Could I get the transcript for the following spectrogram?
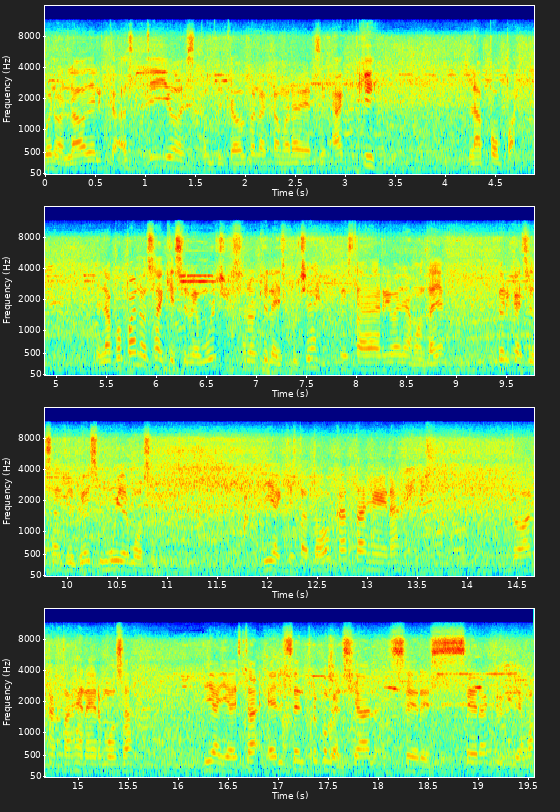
Bueno, al lado del castillo. Es complicado con la cámara verse. Aquí, la popa. En la popa no sé a qué sirve mucho, solo que la escuché, está arriba de la montaña, pero castillo San es muy hermoso. Y aquí está todo Cartagena, toda Cartagena hermosa. Y allá está el centro comercial Cerecera, creo que se llama.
